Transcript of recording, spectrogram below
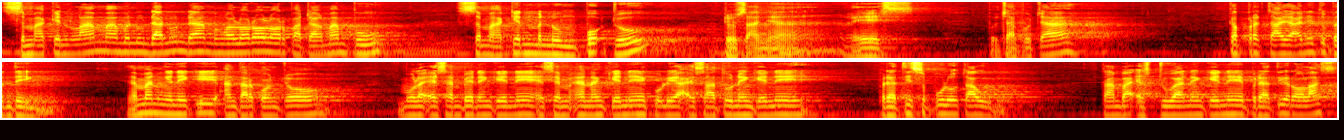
semakin lama menunda-nunda mengolor-olor padahal mampu semakin menumpuk do dosanya. Wis. Bocah-bocah kepercayaan itu penting. Zaman ngene antar konco mulai SMP neng kene, SMA neng kene, kuliah S1 neng kene berarti 10 tahun. Tambah S2 neng kene berarti rolas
